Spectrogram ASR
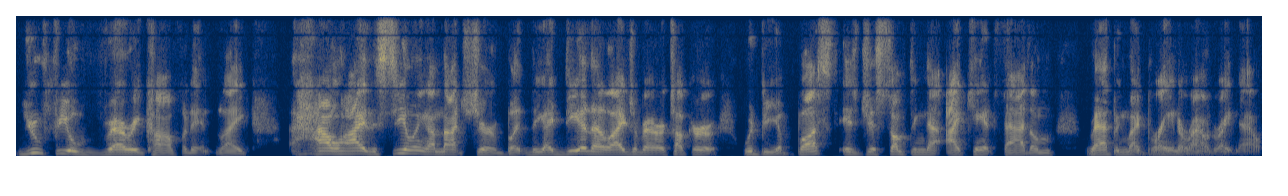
you feel very confident. Like how high the ceiling, I'm not sure, but the idea that Elijah Vera Tucker would be a bust is just something that I can't fathom wrapping my brain around right now.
